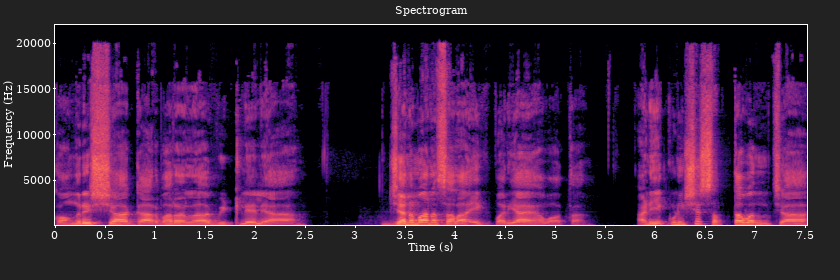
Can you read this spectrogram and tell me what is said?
काँग्रेसच्या कारभाराला विटलेल्या जनमानसाला एक पर्याय हवा होता. आणि एकोणीसशे सत्तावन्नच्या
